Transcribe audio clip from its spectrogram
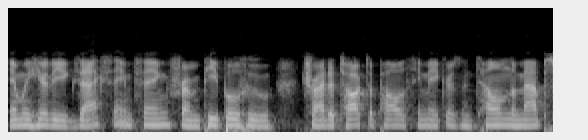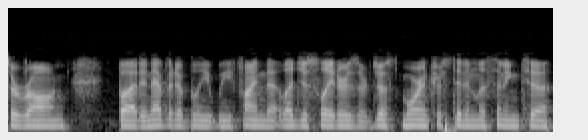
and we hear the exact same thing from people who try to talk to policymakers and tell them the maps are wrong. But inevitably, we find that legislators are just more interested in listening to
